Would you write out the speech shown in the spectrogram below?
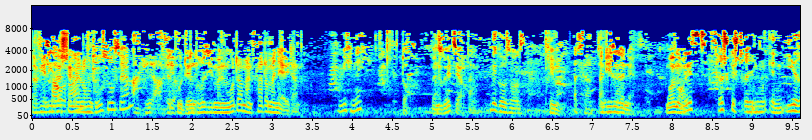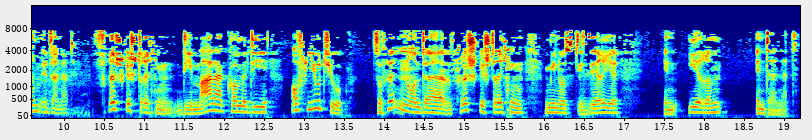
Darf ich an dieser Stelle noch einen Gruß loswerden? Ach ja, ja gut, dann grüße ich meine Mutter, meinen Vater und meine Eltern. Mich nicht? Doch, wenn du willst, ja. Danke. Wir grüßen uns. Prima. Klar. In diesem Sinne. Moin Moin. Demnächst frisch gestrichen in Ihrem Internet. Frisch gestrichen, die Maler-Comedy auf YouTube. Zu finden unter frisch gestrichen minus die Serie in Ihrem Internet.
